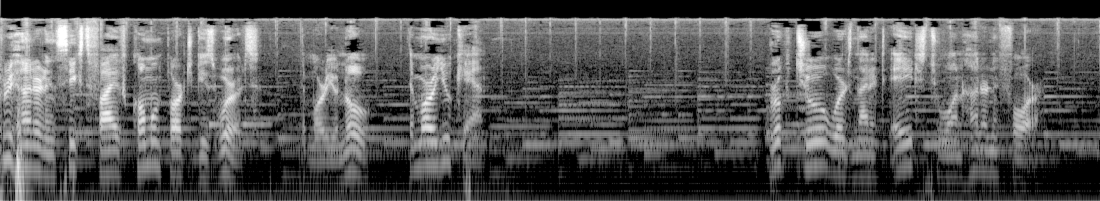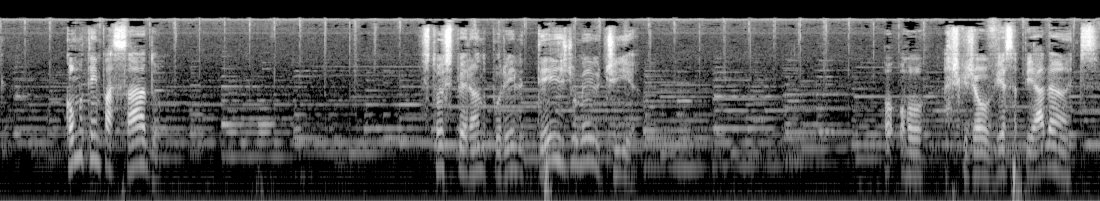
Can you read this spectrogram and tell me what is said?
365 Common Portuguese Words. The more you know, the more you can. Group 2, words 98 to 104. Como tem passado? Estou esperando por ele desde o meio-dia. Oh oh, acho que já ouvi essa piada antes.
